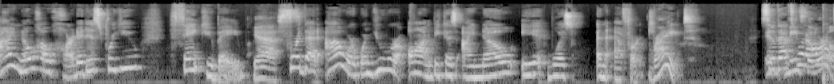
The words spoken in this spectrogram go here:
I know how hard it is for you. Thank you, babe yes for that hour when you were on because I know it was an effort. right So It that's means what the I world.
